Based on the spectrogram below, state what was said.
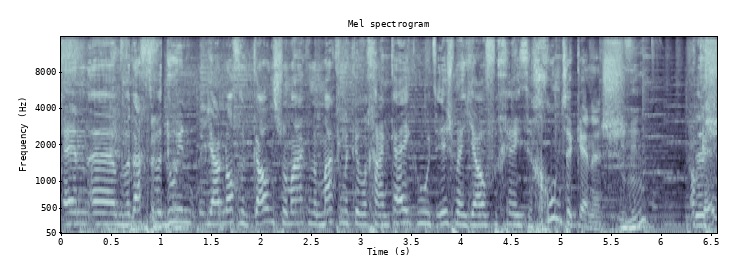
En uh, we dachten, we doen jou nog een kans. We maken het makkelijker. We gaan kijken hoe het is met jouw vergeten groentekennis. Mm -hmm. Dus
